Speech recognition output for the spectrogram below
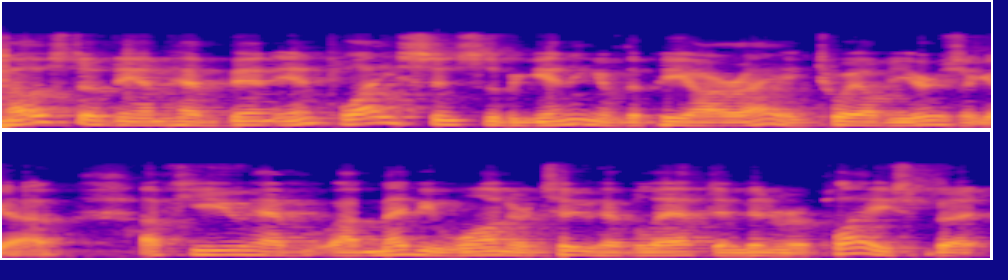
most of them have been in place since the beginning of the PRA 12 years ago. A few have, uh, maybe one or two have left and been replaced, but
